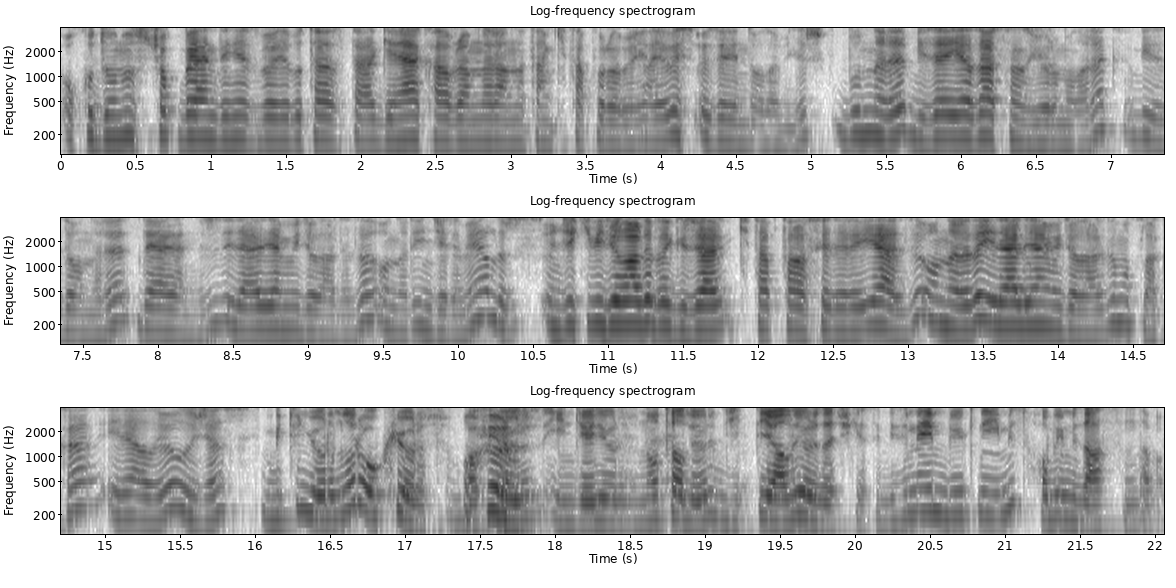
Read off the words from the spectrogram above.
okuduğunuz, çok beğendiğiniz böyle bu tarz daha genel kavramları anlatan kitaplar olabilir. iOS özelinde olabilir. Bunları bize yazarsanız yorum olarak biz de onları değerlendiririz. İlerleyen videolarda da onları incelemeye alırız. Önceki videolarda da güzel kitap tavsiyeleri geldi. Onları da ilerleyen videolarda mutlaka ele alıyor olacağız. Bütün yorumları okuyoruz. Bakıyoruz, inceliyoruz, not alıyoruz, ciddiye alıyoruz açıkçası. Bizim en büyük neyimiz? Hobimiz aslında bu.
